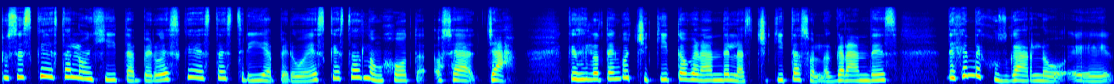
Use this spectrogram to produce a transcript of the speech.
Pues es que esta lonjita, pero es que esta estría, pero es que estas lonjotas, o sea, ya. Que si lo tengo chiquito, grande, las chiquitas o las grandes, dejen de juzgarlo. Eh,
